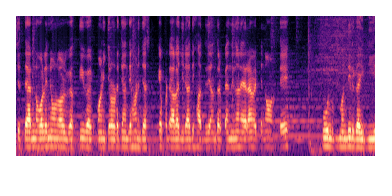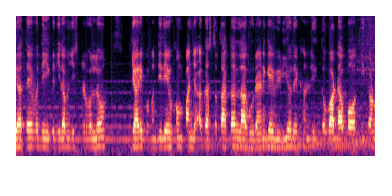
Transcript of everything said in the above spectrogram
'ਚ ਤੈਰਨ ਵਾਲੇ ਨਹਾਉਣ ਵਾਲੇ ਵਿਅਕਤੀ ਵਿੱਚ ਪਾਣੀ 'ਚ ਰੁੜ ਜਾਂਦੇ ਹਨ, ਜਿਸ ਕਰਕੇ ਪਟਿਆਲਾ ਜ਼ਿਲ੍ਹਾ ਦੀ ਹੱਦ ਦੇ ਅੰਦਰ ਪੈਂਦੀਆਂ ਨਹਿਰਾਂ ਵਿੱਚ ਨਹਾਉਣ ਤੇ ਪੂਰਨ ਪਾਬੰਦੀ ਲਗਾਈ ਗਈ ਹੈ ਤੇ ਵਧੀਕ ਜ਼ਿਲ੍ਹਾ ਮੈਜਿਸਟਰੇਟ ਵੱਲੋਂ ਜਾਰੀ ਪਾਬੰਦੀ ਦੇ ਹੁਕਮ 5 ਅਗਸਤ ਤੱਕ ਲਾਗੂ ਰਹਿਣਗੇ। ਵੀਡੀਓ ਦੇਖਣ ਲਈ ਤੁਹਾਡਾ ਬਹੁਤ ਹੀ ਧੰਨਵਾਦ।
